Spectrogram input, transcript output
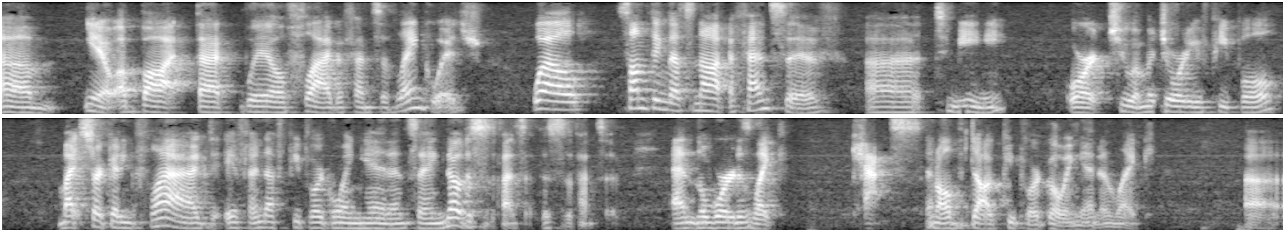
um, you know, a bot that will flag offensive language. Well, something that's not offensive uh, to me or to a majority of people might start getting flagged if enough people are going in and saying, no, this is offensive. This is offensive. And the word is like cats and all the dog people are going in and like, uh,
